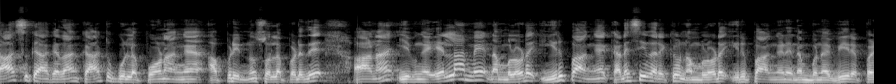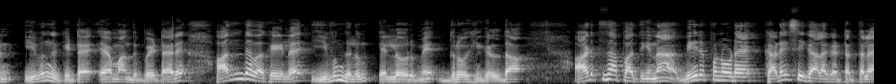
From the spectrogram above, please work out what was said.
காசுக்காக தான் காட்டுக்குள்ள போனாங்க அப்படின்னு சொல்லப்படுது. ஆனா இவங்க எல்லாமே நம்மளோட இருப்பாங்க. கடைசி வரைக்கும் நம்மளோட இருப்பாங்கன்னு நம்பின வீரப்பன் இவங்க கிட்ட ஏமாந்து போயிட்டாரு. அந்த வகையில் இவங்களும் எல்லோருமே துரோகிகள் தான் அடுத்ததாக பார்த்தீங்கன்னா வீரப்பனோட கடைசி காலகட்டத்தில்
